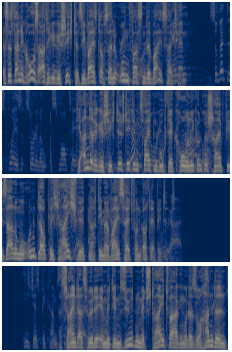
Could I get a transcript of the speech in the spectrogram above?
Es ist eine großartige Geschichte, sie weist auf seine umfassende Weisheit hin. Die andere Geschichte steht im zweiten Buch der Chronik und beschreibt, wie Salomo unglaublich reich wird, nachdem er Weisheit von Gott erbittet. Es scheint, als würde er mit dem Süden mit Streitwagen oder so handeln,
